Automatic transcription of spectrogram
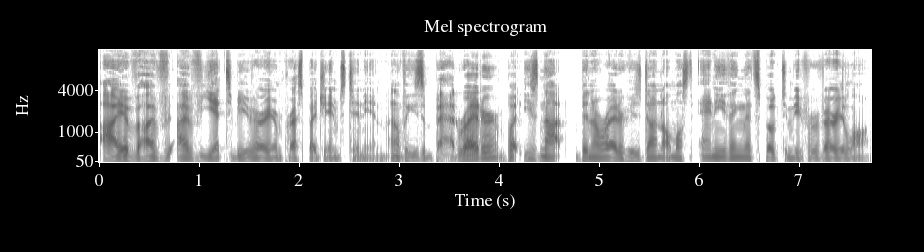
I've I've I've yet to be very impressed by James Tynion. I don't think he's a bad writer, but he's not been a writer who's done almost anything that spoke to me for very long.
